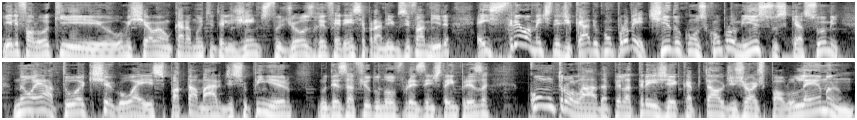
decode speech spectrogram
E ele falou que o Michel é um cara muito inteligente, estudioso, referência para amigos e família, é extremamente dedicado e comprometido com os compromissos que assume. Não é à toa que chegou a esse patamar, disse o Pinheiro. O desafio do novo presidente da empresa controlada pela 3G Capital de Jorge Paulo Leman,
